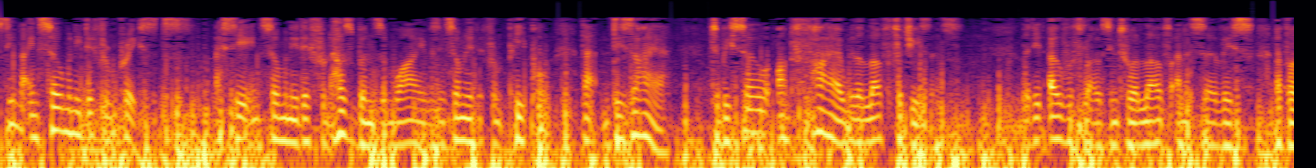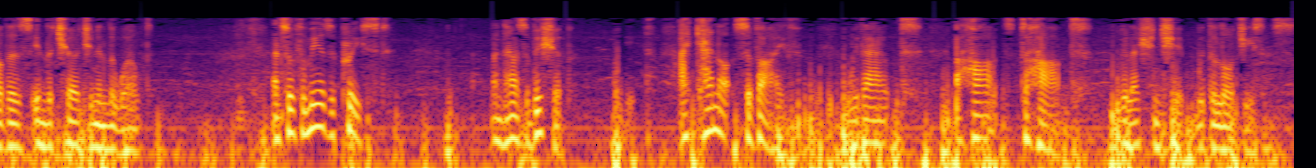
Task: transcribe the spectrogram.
I've seen that in so many different priests. I see it in so many different husbands and wives, in so many different people, that desire to be so on fire with a love for Jesus that it overflows into a love and a service of others in the church and in the world. And so for me as a priest, and now as a bishop, I cannot survive without a heart to heart relationship with the Lord Jesus.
